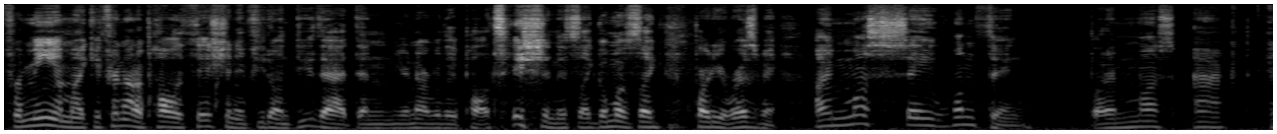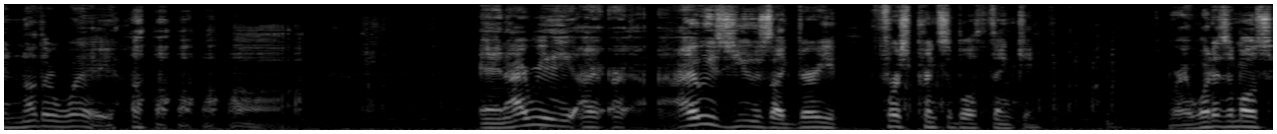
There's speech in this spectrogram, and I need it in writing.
For me, I'm like, if you're not a politician, if you don't do that, then you're not really a politician. It's like almost like part of your resume. I must say one thing, but I must act another way. and I really, I, I, always use like very first principle thinking, right? What is the most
